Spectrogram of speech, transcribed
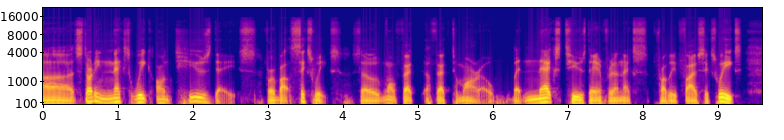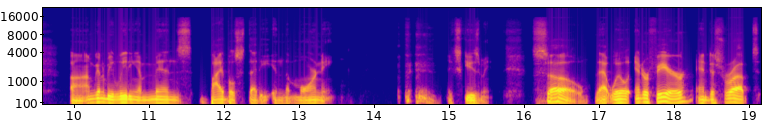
Uh, starting next week on Tuesdays for about six weeks, so it won't affect affect tomorrow. But next Tuesday and for the next probably five six weeks, uh, I'm going to be leading a men's Bible study in the morning. Excuse me. So that will interfere and disrupt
